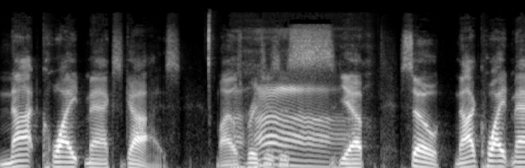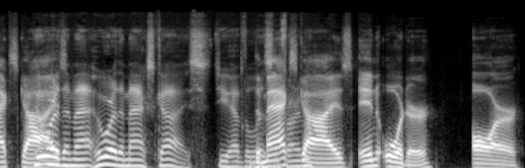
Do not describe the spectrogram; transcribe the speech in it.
not quite max guys. Miles Aha. Bridges is, yep. So, not quite max guys. Who are the, ma- who are the max guys? Do you have the list? The max in guys in order are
